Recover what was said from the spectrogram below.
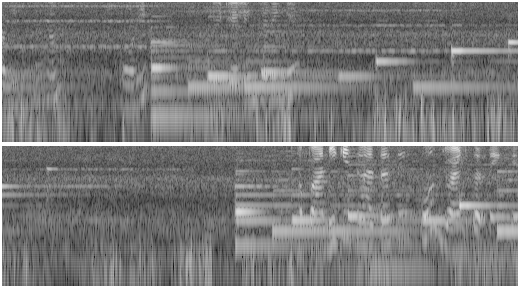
अब इसमें हम थोड़ी डिटेलिंग करेंगे। और पानी की सहायता से इसको ज्वाइंट कर देंगे।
